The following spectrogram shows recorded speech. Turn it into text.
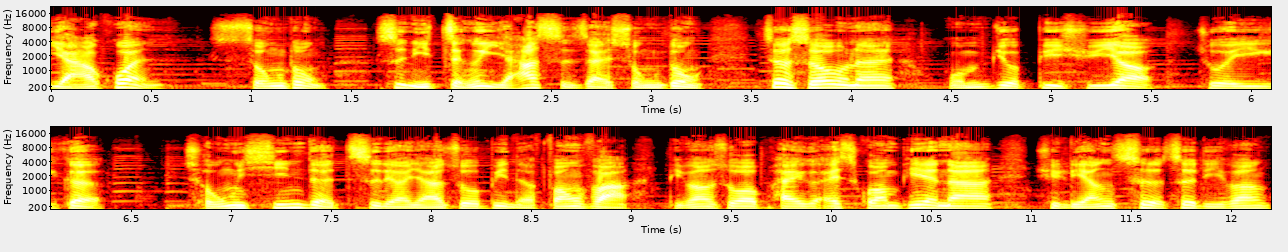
牙冠。松动是你整个牙齿在松动，这时候呢，我们就必须要做一个。重新的治疗牙周病的方法，比方说拍一个 X 光片呐，去量测这地方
